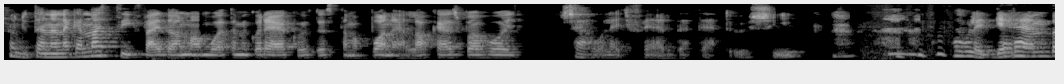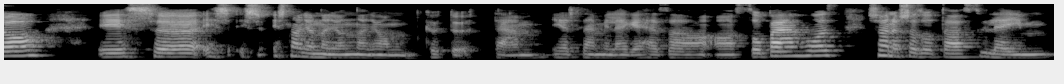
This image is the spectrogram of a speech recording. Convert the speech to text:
hogy utána nekem nagy szívfájdalmam volt, amikor elköltöztem a panel lakásba, hogy sehol egy ferdetetősík, sehol egy gerenda, és, és, és, és nagyon-nagyon-nagyon kötöttem érzelmileg ehhez a, a szobához. Sajnos azóta a szüleim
